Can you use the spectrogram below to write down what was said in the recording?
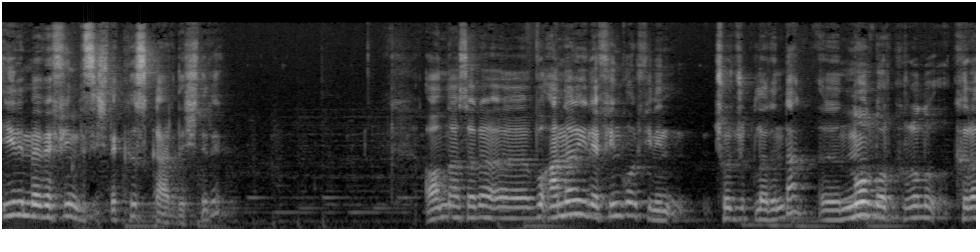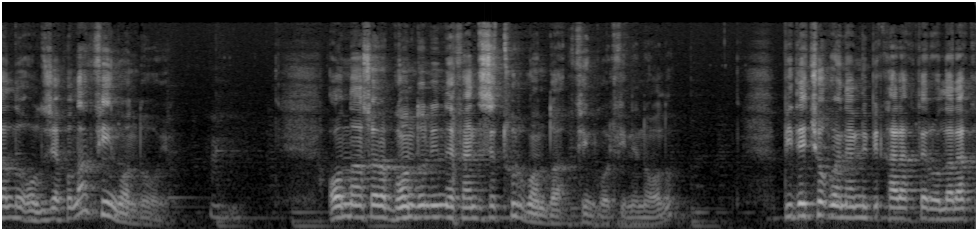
Irme ve Findis işte kız kardeşleri. Ondan sonra e, bu Anari ile Fingolfin'in çocuklarından e, Noldor kralı, kralı olacak olan Fingon doğuyor. Ondan sonra Gondolin'in efendisi Turgon da Fingolfin'in oğlu. Bir de çok önemli bir karakter olarak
